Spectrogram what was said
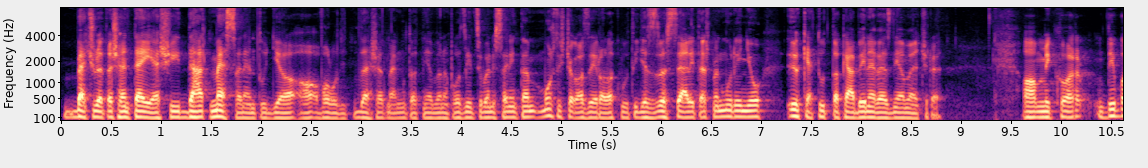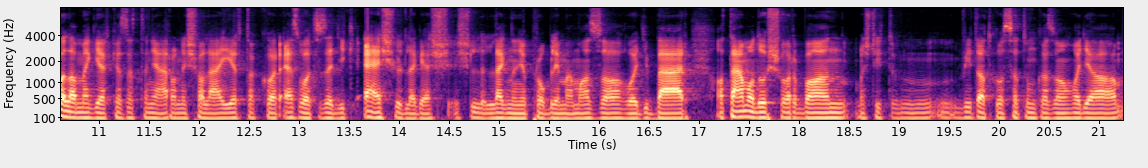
becsületesen teljesít, de hát messze nem tudja a valódi tudását megmutatni ebben a pozícióban, és szerintem most is csak azért alakult így ez az összeállítás, mert Mourinho őket tudta kb. nevezni a meccsre. Amikor Dybala megérkezett a nyáron és aláírt, akkor ez volt az egyik elsődleges és legnagyobb problémám azzal, hogy bár a támadósorban, most itt mm, vitatkozhatunk azon, hogy a,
